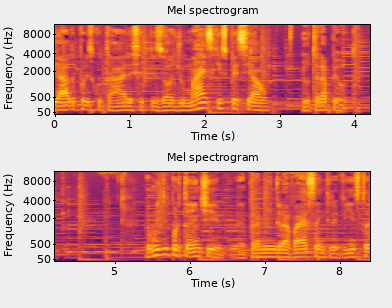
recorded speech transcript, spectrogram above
obrigado por escutar esse episódio mais que especial do Terapeuta. Foi muito importante para mim gravar essa entrevista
